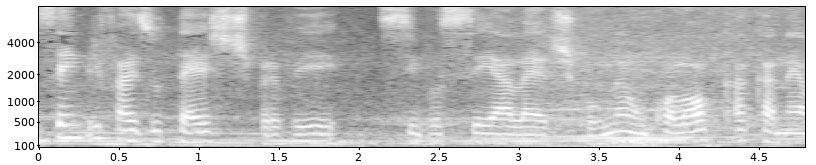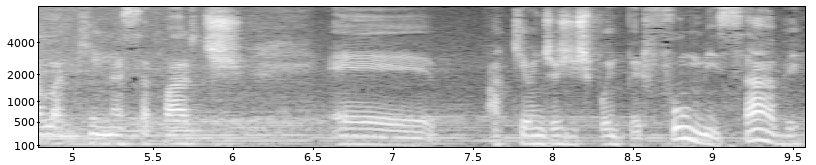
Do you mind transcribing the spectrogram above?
Sempre faz o teste para ver se você é alérgico ou não. Coloca a canela aqui nessa parte, é, aqui onde a gente põe perfume, sabe?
